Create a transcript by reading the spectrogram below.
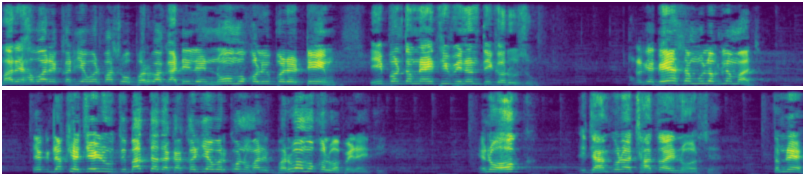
મારે સવારે કરિયાવર પાછો ભરવા ગાડી લઈને ન મોકલવી પડે ટીમ. એ પણ તમને અહીંથી વિનંતી કરું છું. કારણ કે ગયા સમૂહ લગ્નમાં જ એક ડખે ચડ્યું તે બાંધતા હતા કે કરિયાવર કોનો? મારે ભરવા મોકલવા પડ્યા અહીંથી. એનો હક એ જામકોના છાત્રાલયનો હશે. તમને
